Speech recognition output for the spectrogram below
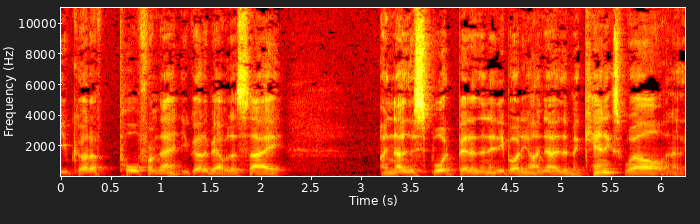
you've got to pull from that. You've got to be able to say, I know the sport better than anybody. I know the mechanics well. I know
